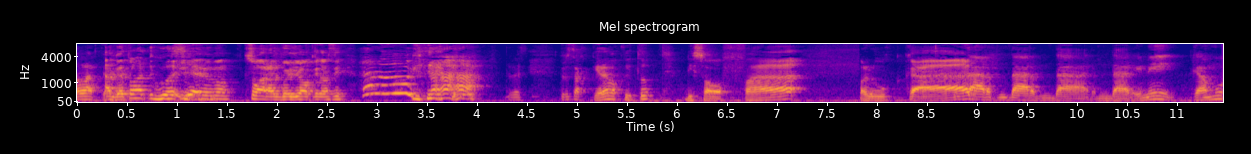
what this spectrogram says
Telat ya? agak telat gue iya memang suara gue jawab itu masih halo gitu Terus terus akhirnya waktu itu di sofa pelukan bentar, bentar, bentar, bentar. Ini kamu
